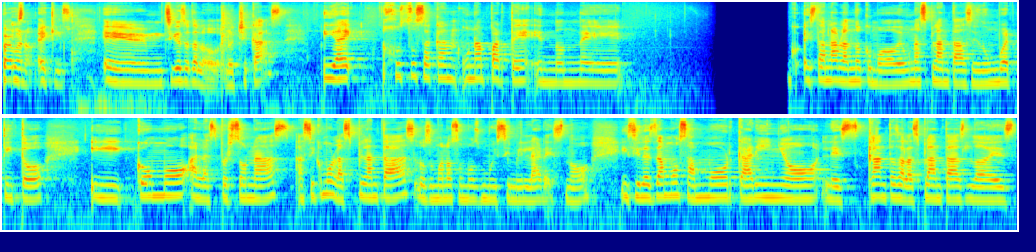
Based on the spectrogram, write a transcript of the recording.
Pero bueno, X. Eh, si quieres, lo, lo checas. Y hay, justo sacan una parte en donde están hablando como de unas plantas en un huertito y cómo a las personas, así como las plantas, los humanos somos muy similares, ¿no? Y si les damos amor, cariño, les cantas a las plantas, les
